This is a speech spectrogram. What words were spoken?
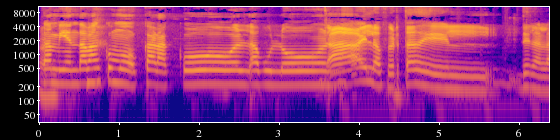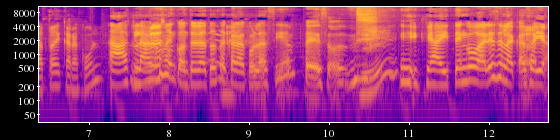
También daban como caracol, abulón. Ay, la oferta del, de la lata de caracol. Ah, claro, me encontré latas de caracol a 100 pesos. ¿Sí? Y que ahí tengo varias en la casa ya.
